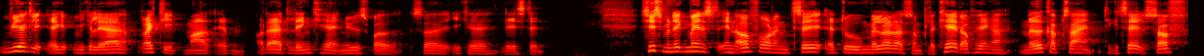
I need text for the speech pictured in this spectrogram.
virkelig, at vi kan lære rigtig meget af dem. Og der er et link her i nyhedsbrevet, så I kan læse den. Sidst men ikke mindst en opfordring til, at du melder dig som plakatophænger, madkaptajn, digital sof,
